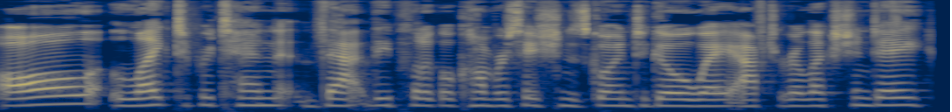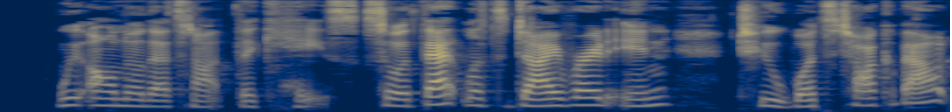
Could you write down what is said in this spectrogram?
all like to pretend that the political conversation is going to go away after Election Day, we all know that's not the case. So, with that, let's dive right in to what to talk about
